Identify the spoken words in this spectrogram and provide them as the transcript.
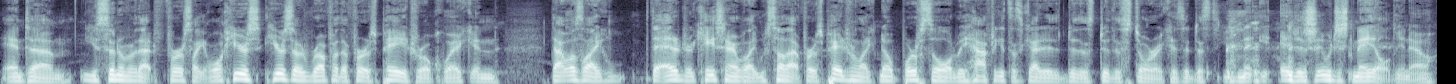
And um, you sent over that first like, well, here's here's a rough of the first page real quick. And that was like the editor case and I were like, we saw that first page. And we're like, nope, we're sold. We have to get this guy to do this do this story because it just it just it was just nailed, you know.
